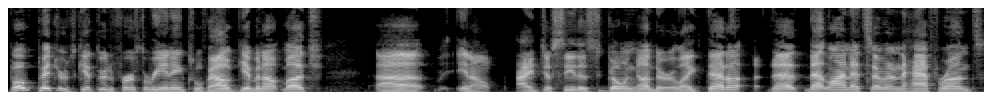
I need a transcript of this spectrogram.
both pitchers get through the first three innings without giving up much, uh, you know, I just see this going under. Like that, uh, that that line at seven and a half runs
